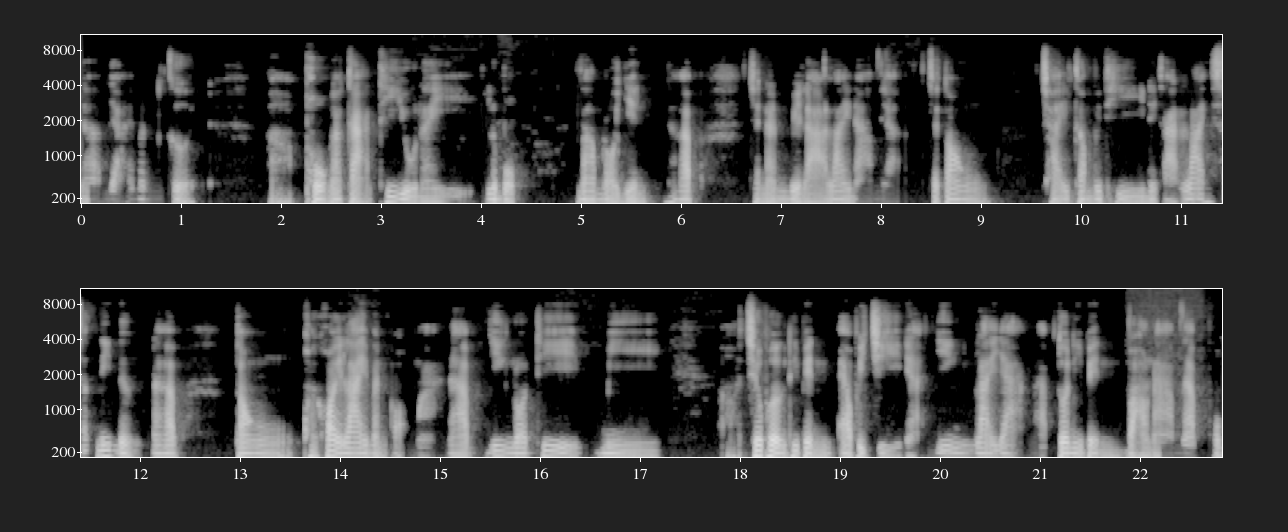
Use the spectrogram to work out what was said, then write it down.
นะครับ อย่าให้มันเกิดโพรงอากาศที่อยู่ในระบบน้ำรอเย็นนะครับ ฉะนั้นเวลาไล่น้ำเนี่ย จะต้องใช้กรรมวิธีในการไล่สักนิดหนึ่งนะครับ ต้องค่อยๆไล่มันออกมานะครับ ยิ่งรถที่มีเชื้อเพลิงที่เป็น LPG เนี่ยยิ่งไล่ยากนะครับ ตัวนี้เป็นวาล์วน้ำนะครับ ผม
